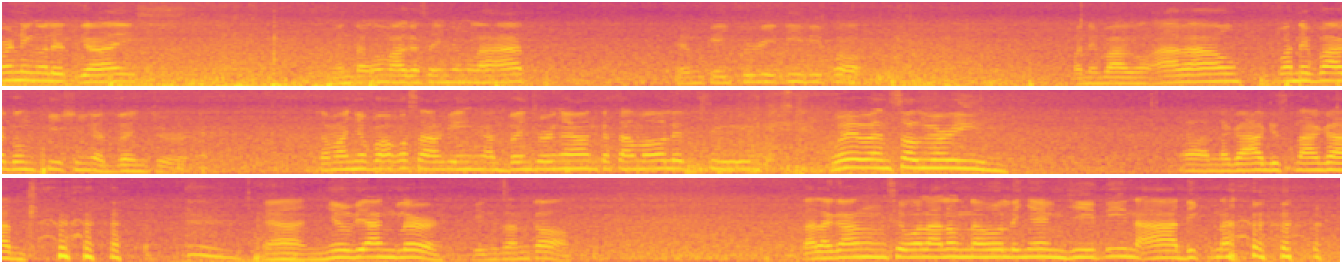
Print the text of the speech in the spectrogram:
morning ulit guys. Magandang umaga sa inyong lahat. MK Curry TV po. Panibagong araw Panibagong fishing adventure. Samahan niyo po ako sa aking adventure ngayon. Kasama ulit si Wewen Solmarine Ayan, nag-aagis na agad. Yan, newbie angler. Pinsan ko. Talagang simula nung nahuli niya yung GT Na-addict na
